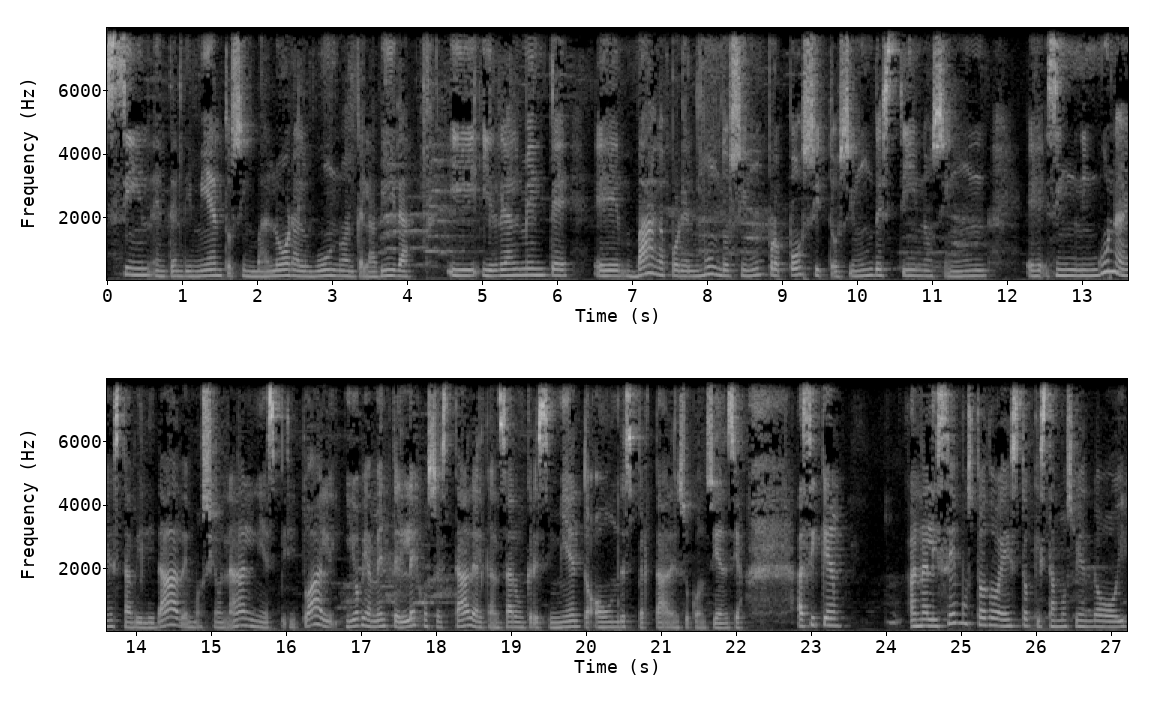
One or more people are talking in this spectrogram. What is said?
sin entendimiento, sin valor alguno ante la vida y, realmente eh, vaga por el mundo sin un propósito, sin un destino, sin, eh, sin ninguna estabilidad emocional ni espiritual y obviamente lejos está de alcanzar un crecimiento o un despertar en su conciencia. Así que analicemos todo esto que estamos viendo hoy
